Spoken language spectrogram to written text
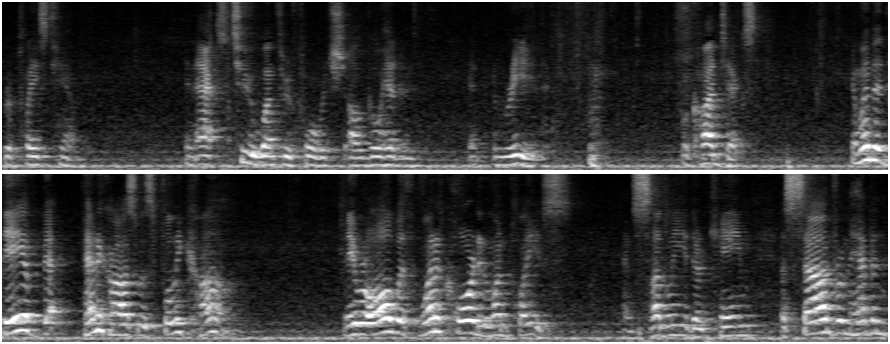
replaced him. In Acts 2 1 through 4, which I'll go ahead and, and read for context. And when the day of Pentecost was fully come, they were all with one accord in one place. And suddenly there came a sound from heaven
